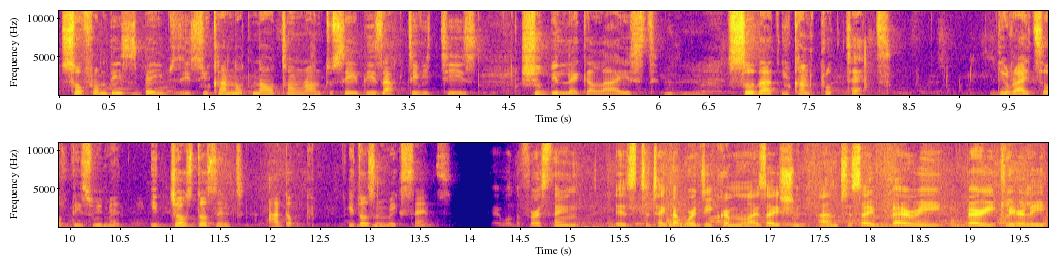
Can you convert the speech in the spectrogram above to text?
So, from these basis, you cannot now turn around to say these activities should be legalized so that you can protect the rights of these women. It just doesn't add up, it doesn't make sense. Well, the first thing is to take that word decriminalisation and to say very, very clearly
